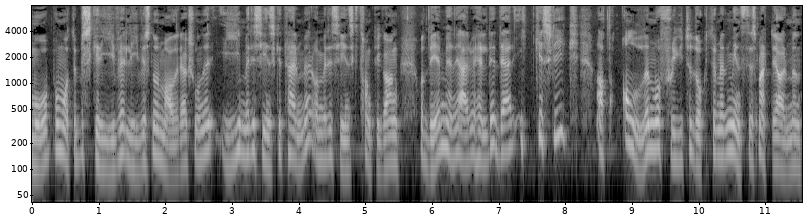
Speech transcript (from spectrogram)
må på en måte beskrive livets normalreaksjoner i medisinske termer og medisinsk tankegang. Og det mener jeg er uheldig. Det er ikke slik at alle må fly til doktor med den minste smerte i armen.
